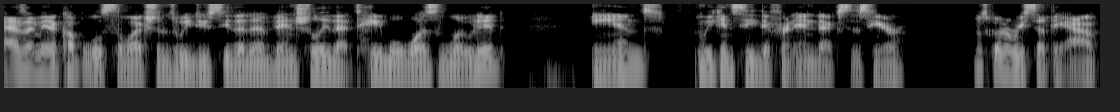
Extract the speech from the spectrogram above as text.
as I made a couple of selections, we do see that eventually that table was loaded, and we can see different indexes here. I'm just going to reset the app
